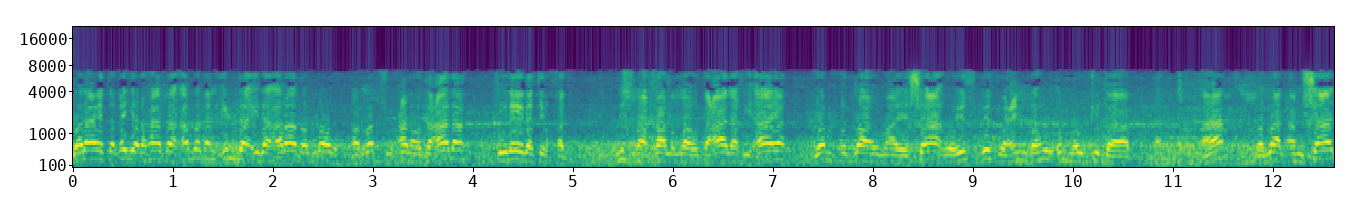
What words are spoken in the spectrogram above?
ولا يتغير هذا ابدا إلا إذا أراد الله الرب سبحانه وتعالى في ليلة القدر. مثل ما قال الله تعالى في آية يمحو الله ما يشاء ويثبت وعنده أم الكتاب. ها؟ وقال أمشاج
